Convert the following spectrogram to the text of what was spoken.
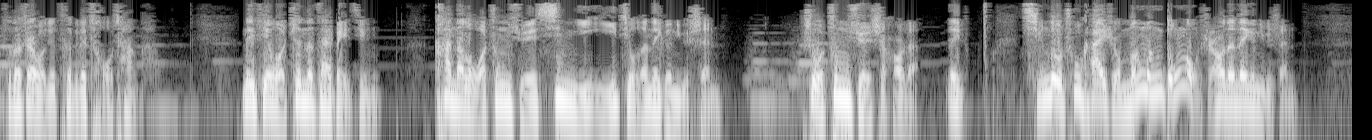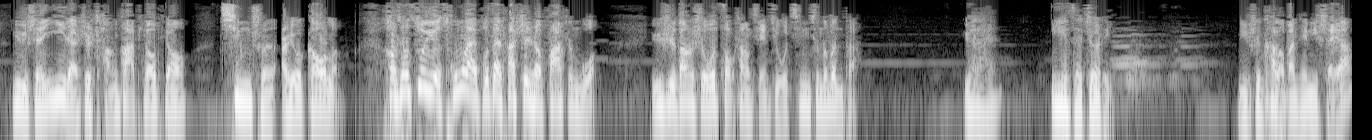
说到这儿，我就特别的惆怅啊。那天我真的在北京，看到了我中学心仪已久的那个女神，是我中学时候的那情窦初开时候懵懵懂懂时候的那个女神。女神依然是长发飘飘，清纯而又高冷，好像岁月从来不在她身上发生过。于是当时我走上前去，我轻轻的问她：“原来你也在这里？”女神看了半天：“你谁呀？”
